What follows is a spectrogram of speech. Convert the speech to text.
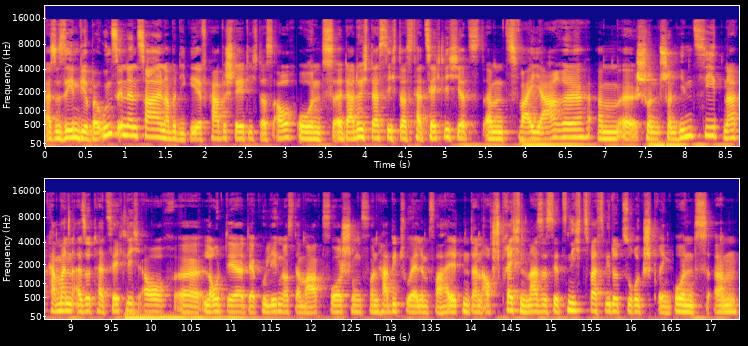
also sehen wir bei uns in den Zahlen, aber die GfK GfK bestätigt das auch. Und äh, dadurch, dass sich das tatsächlich jetzt ähm, zwei Jahre ähm, äh, schon, schon hinzieht, ne, kann man also tatsächlich auch äh, laut der, der Kollegen aus der Marktforschung von habituellem Verhalten dann auch sprechen. Also es ist jetzt nichts, was wieder zurückspringt. Und ähm,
